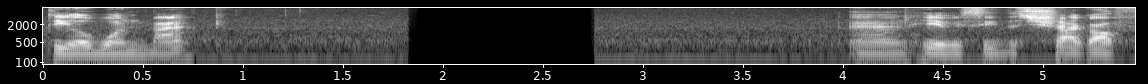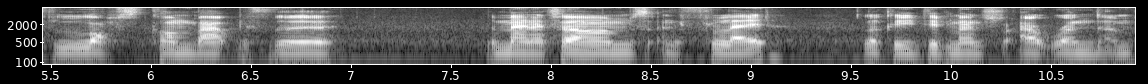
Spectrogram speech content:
deal one back. And here we see the Shaggoth lost combat with the the men at arms and fled. Luckily, he did manage to outrun them,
